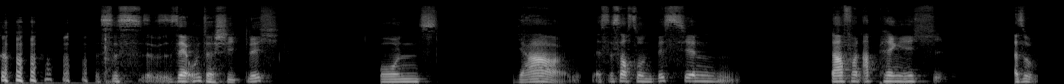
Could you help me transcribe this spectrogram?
Es ist sehr unterschiedlich. Und ja, es ist auch so ein bisschen davon abhängig, also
